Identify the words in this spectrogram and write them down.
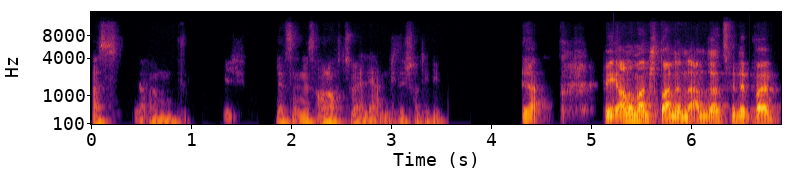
das ja. ähm, ich letzten Endes auch noch zu erlernen, diese Strategie. Ja, finde ich auch nochmal einen spannenden Ansatz, Philipp, weil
